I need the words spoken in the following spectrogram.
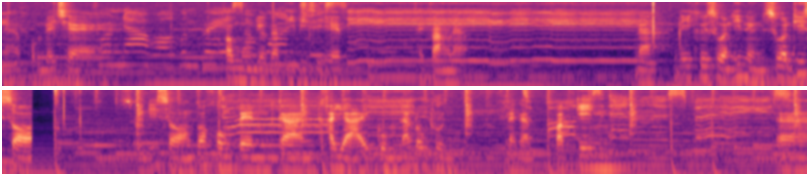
นะครับ ผมได้แชร์ ข้อมูลเกี่ยวกับ EPCF ให้ฟังแล้วนะนี่คือส่วนที่ 1 ส่วนที่ 2 ส่วนที่ 2 ก็คงเป็นการขยายกลุ่มนักลงทุนนะครับปักกิ่งเอ่อ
